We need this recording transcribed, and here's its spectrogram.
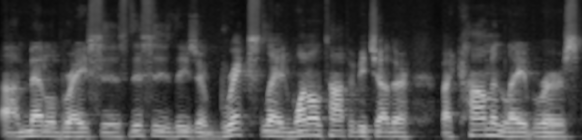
uh, metal braces. This is, these are bricks laid one on top of each other by common laborers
